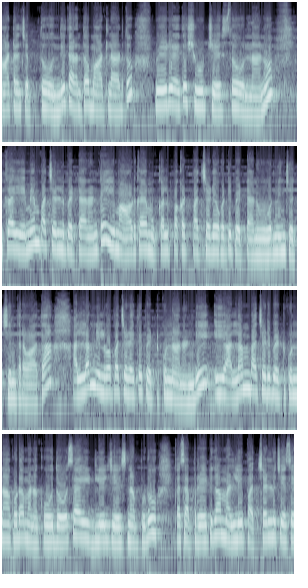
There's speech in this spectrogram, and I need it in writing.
మాటలు చెప్తూ ఉంది. తనతో మాట్లాడుతూ వీడియో అయితే షూట్ చేస్తూ ఉన్నాను. ఇంకా ఏమేం పచ్చళ్ళు పెట్టానంటే ఈ మామిడికాయ ముక్కలు పక్కటి పచ్చడి ఒకటి పెట్టాను ఊరి నుంచి వచ్చిన తర్వాత. అల్లం నిల్వ పచ్చడి అయితే పెట్టుకున్నానండి. ఈ అల్లం పచ్చడి పెట్టుకున్నా కూడా మనకు దోశ ఇడ్లీలు చేసినప్పుడు ఇక సపరేట్గా మళ్ళీ పచ్చళ్ళు చేసే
